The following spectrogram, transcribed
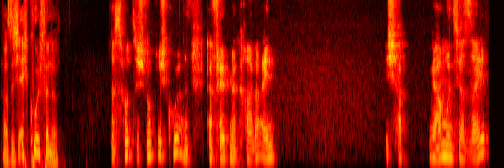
Was ich echt cool finde. Das hört sich wirklich cool an. Da fällt mir gerade ein, ich habe, wir haben uns ja seit,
